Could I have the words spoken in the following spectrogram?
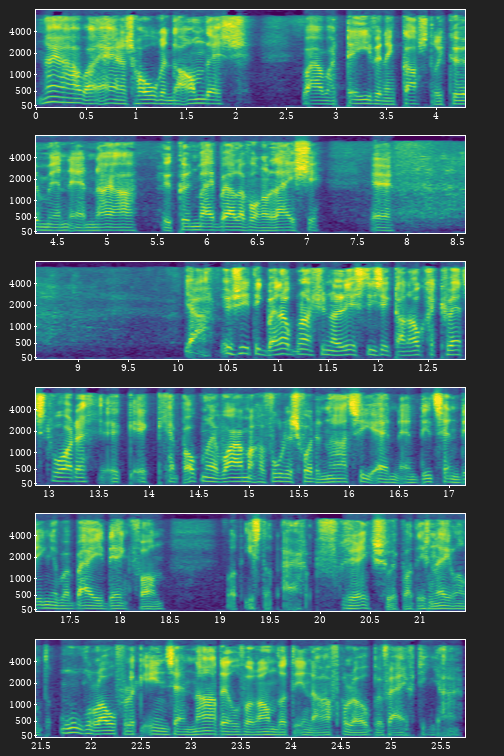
nou ja, waar ergens hoog in de Andes. Waar, waar Teven en Castricum en, en nou ja, u kunt mij bellen voor een lijstje. Uh, ja, u ziet, ik ben ook nationalistisch. Ik kan ook gekwetst worden. Ik, ik heb ook mijn warme gevoelens voor de natie. En, en dit zijn dingen waarbij je denkt van... Wat is dat eigenlijk vreselijk? Wat is Nederland ongelooflijk in zijn nadeel veranderd in de afgelopen 15 jaar?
